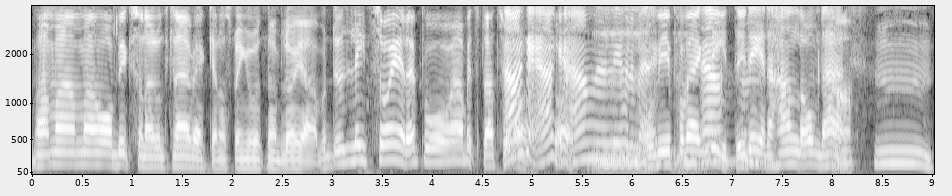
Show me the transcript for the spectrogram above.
Man, man, man har byxorna runt knävecken och springer ut med en blöja. Det- Lite så är det på arbetsplatser Ja, idag. Är det. Ja, men vi med Och vi är på väg Ja, dit. Det är det det handlar om det här. Ja. Mm,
